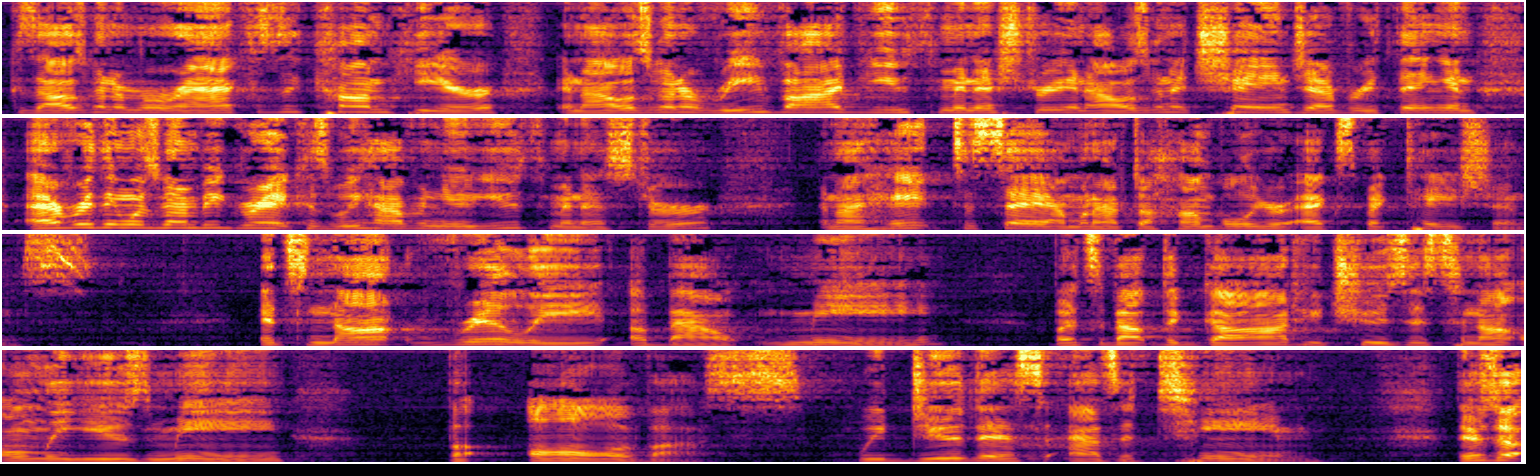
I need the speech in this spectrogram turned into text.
because I was going to miraculously come here and I was going to revive youth ministry and I was going to change everything and everything was going to be great because we have a new youth minister. And I hate to say, I'm going to have to humble your expectations. It's not really about me, but it's about the God who chooses to not only use me, but all of us. We do this as a team. There's an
